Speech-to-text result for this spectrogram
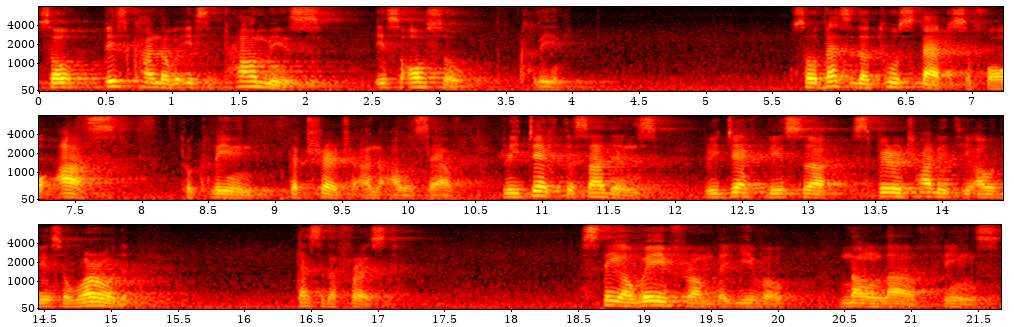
So this kind of is promise is also clean. So that's the two steps for us to clean the church and ourselves. Reject the Satans, reject this uh, spirituality of this world. That's the first. Stay away from the evil, non-love things.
